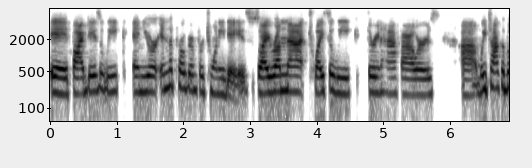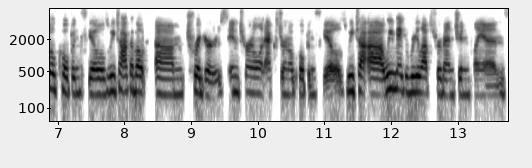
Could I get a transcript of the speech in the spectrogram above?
eh, five days a week and you're in the program for 20 days so i run that twice a week three and a half hours um, we talk about coping skills we talk about um, triggers internal and external coping skills. We talk uh, we make relapse prevention plans.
